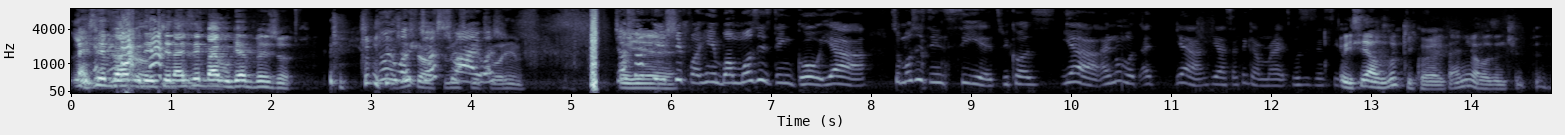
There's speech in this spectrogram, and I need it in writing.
Like, say Bible they change. Like, say Bible get version. No, it was Joshua Joshua. It it was for him. Joshua Oh, yeah. finished it for him, but Moses didn't go. Yeah, so Moses didn't see it because yeah, I know. What, I yeah, yes, I think I'm right. Moses didn't see Wait, it. see, I was looking correct. I knew I wasn't tripping.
